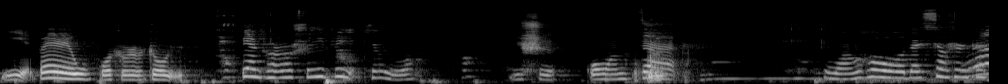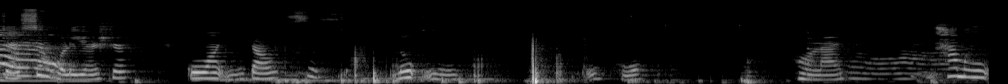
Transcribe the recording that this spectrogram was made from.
也被巫婆说了咒语，变成了十一只野天鹅。于是国王在王后在笑声之前献回了原身，国王一刀刺死了巫巫婆。后来。他们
